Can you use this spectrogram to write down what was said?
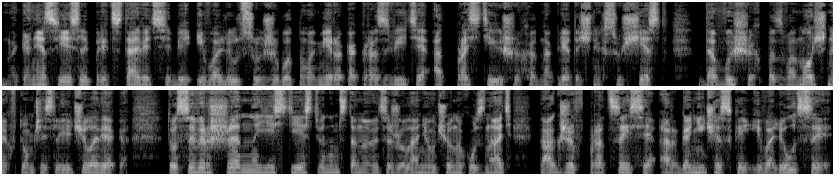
Наконец, если представить себе эволюцию животного мира как развитие от простейших одноклеточных существ до высших позвоночных, в том числе и человека, то совершенно естественным становится желание ученых узнать, как же в процессе органической эволюции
